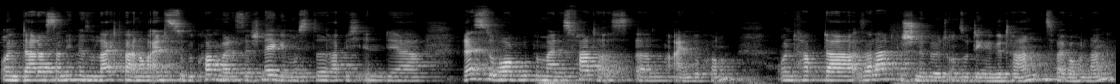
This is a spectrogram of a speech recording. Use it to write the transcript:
Und da das dann nicht mehr so leicht war, noch eins zu bekommen, weil das sehr schnell gehen musste, habe ich in der Restaurantgruppe meines Vaters ähm, einbekommen und habe da Salat geschnibbelt und so Dinge getan, zwei Wochen lang.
